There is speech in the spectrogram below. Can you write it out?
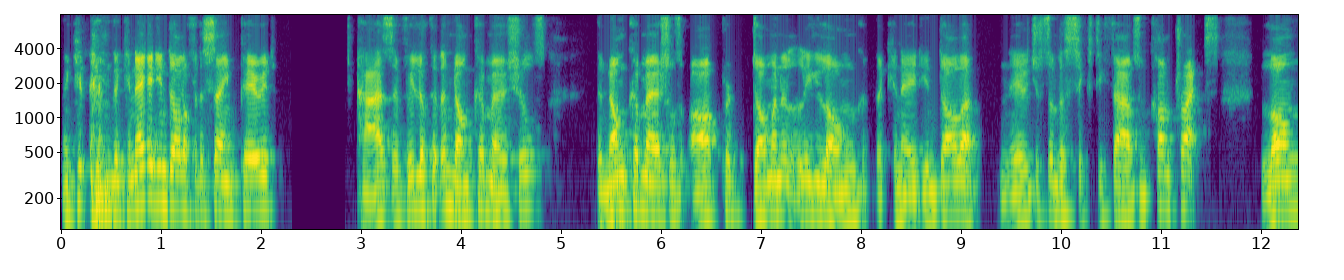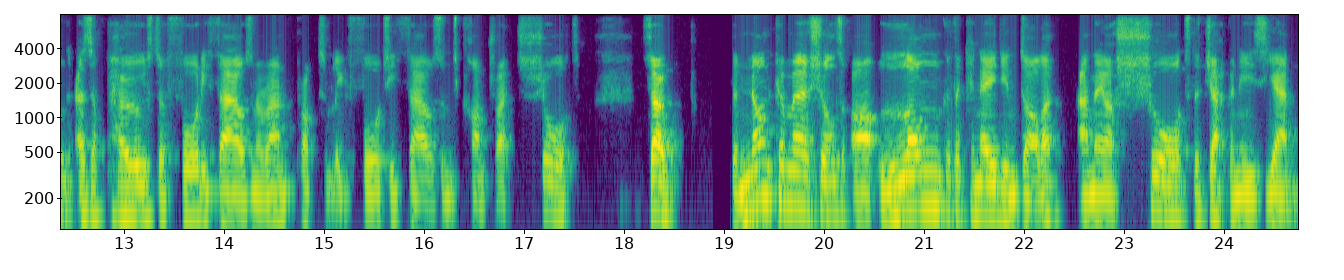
The Canadian dollar for the same period has, if we look at the non-commercials, the non-commercials are predominantly long the Canadian dollar, nearly just under 60,000 contracts long as opposed to 40,000, around approximately 40,000 contracts short. So the non-commercials are long the Canadian dollar and they are short the Japanese yen.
